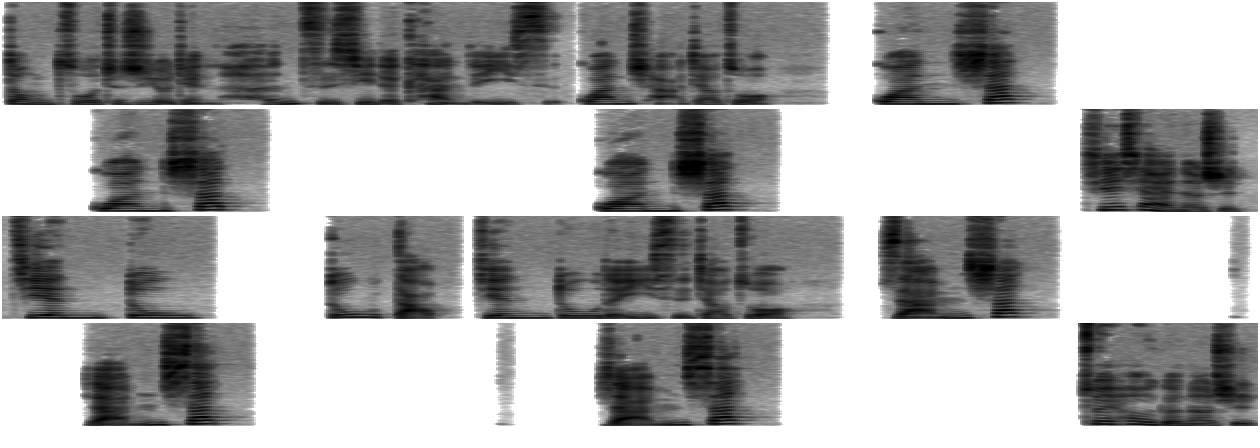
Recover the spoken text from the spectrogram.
动作就是有点很仔细的看的意思。观察叫做观察，观察，观察。接下来呢是监督、督导、监督的意思，叫做燃烧燃烧燃烧最后一个呢是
